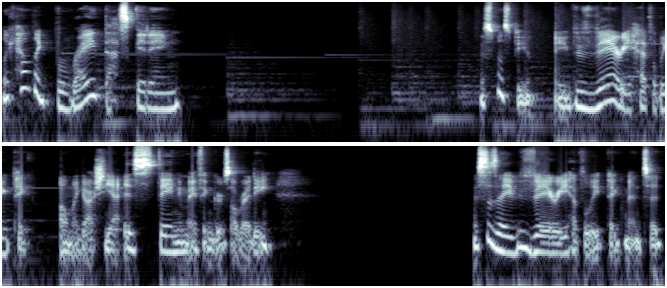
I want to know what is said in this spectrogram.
Look how like bright that's getting. This must be a very heavily picked Oh my gosh, yeah, it's staining my fingers already. This is a very heavily pigmented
